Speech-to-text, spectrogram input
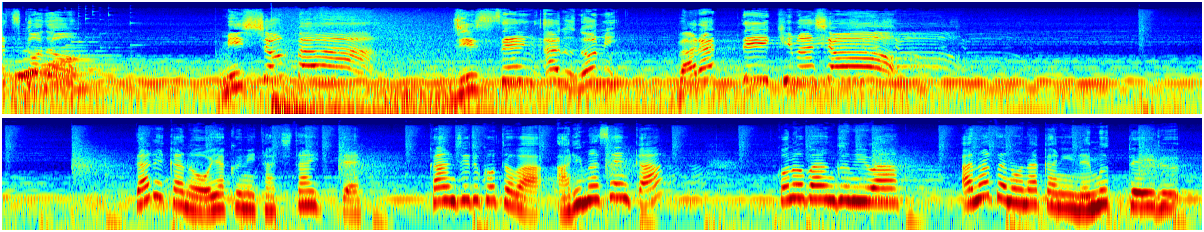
敦子のミッションパワー実践あるのみ。笑っていきましょう。誰かのお役に立ちたいって感じることはありませんか？この番組はあなたの中に眠っている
